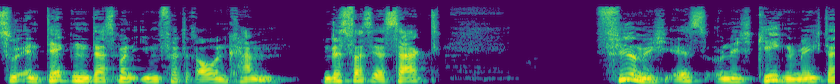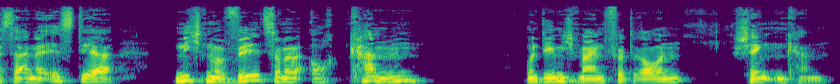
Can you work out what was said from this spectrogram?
zu entdecken, dass man ihm vertrauen kann. Und das, was er sagt, für mich ist und nicht gegen mich, dass er einer ist, der nicht nur will, sondern auch kann und dem ich mein Vertrauen schenken kann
